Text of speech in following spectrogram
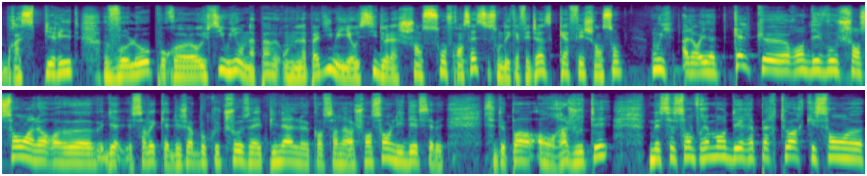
Brass Spirit, Volo pour euh, aussi oui, on n'a pas on ne l'a pas dit mais il y a aussi de la chanson française, ce sont des cafés jazz, café chanson. Oui, alors il y a quelques rendez-vous chansons. Alors euh, c'est vrai qu'il y a déjà beaucoup de choses à Épinal concernant la chanson, l'idée c'est c'est de pas en rajouter, mais ce sont vraiment des répertoires qui sont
